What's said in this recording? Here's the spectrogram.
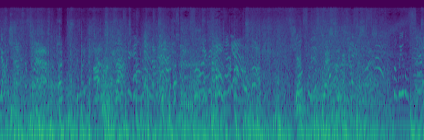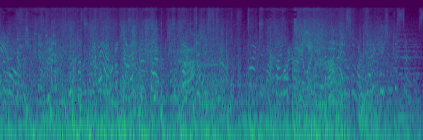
You like knock the flat? Hut! You like uppercut? Here we go. Shield for this customer But we will serve them all. Final Fire like that? Show them our dedication to service.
